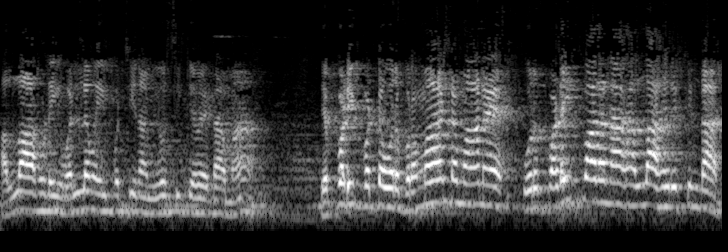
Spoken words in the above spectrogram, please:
அல்லாஹுடைய வல்லமை பற்றி நாம் யோசிக்க வேண்டாமா? எப்படிப்பட்ட ஒரு பிரம்மாண்டமான ஒரு படைப்பாளனாக அல்லாஹ் இருக்கின்றான்?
